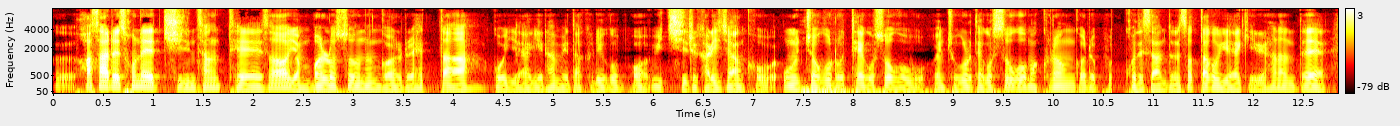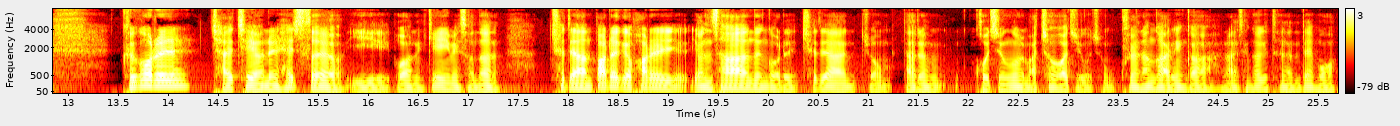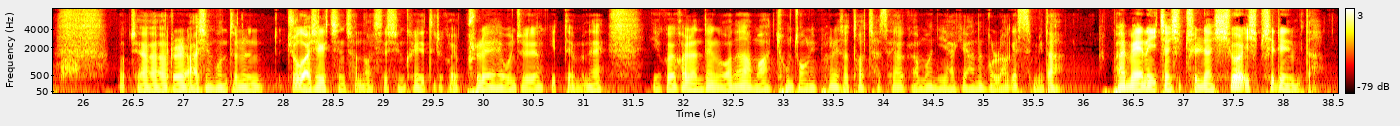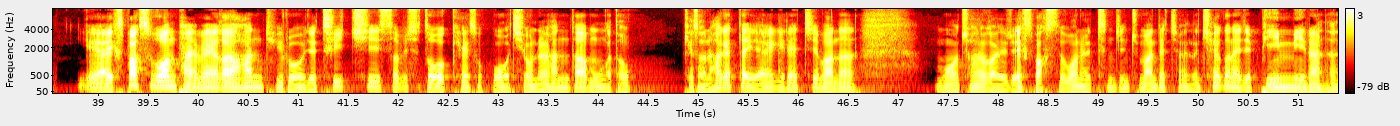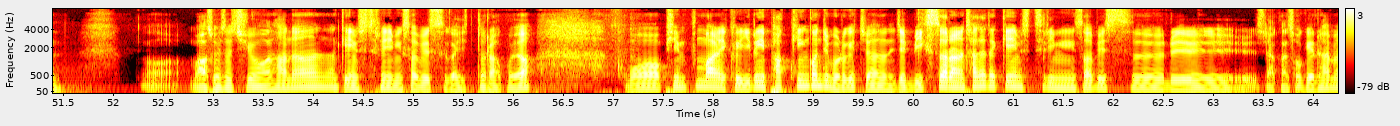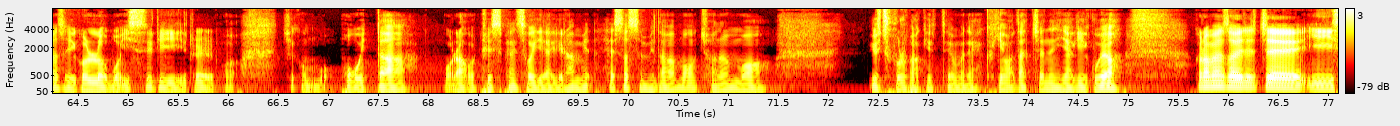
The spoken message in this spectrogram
그 화살을 손에 쥔 상태에서 연발로 쏘는 거를 했다고 이야기를 합니다. 그리고 뭐 위치를 가리지 않고 오른쪽으로 대고 쏘고 왼쪽으로 대고 쏘고 막 그런 거를 고대 사람들은 썼다고 이야기를 하는데 그거를 잘 재현을 했어요. 이번 게임에서는 최대한 빠르게 활을 연사하는 거를 최대한 좀 나름 고증을 맞춰가지고 좀 구현한 거 아닌가라는 생각이 드는데 뭐 제가를 아신 분들은 쭉 아시겠지만 저는 어쌔신 크리드를 거의 플레이해 본 적이 없기 때문에 이거에 관련된 거는 아마 총정리 편에서 더 자세하게 한번 이야기하는 걸로 하겠습니다. 발매는 2017년 10월 27일입니다. 이게 엑스박스 원 발매가 한 뒤로 이제 트위치 서비스도 계속 뭐 지원을 한다, 뭔가 더 개선을 하겠다 이야기를 했지만은 뭐 저희가 이제 엑스박스 원을 튼 지 좀 안 됐지만은 최근에 이제 빔이라는 어, 마소에서 지원하는 게임 스트리밍 서비스가 있더라고요. 뭐 빔뿐만 그 이름이 바뀐 건지 모르겠지만 이제 믹서라는 차세대 게임 스트리밍 서비스를 약간 소개를 하면서 이걸로 뭐 E3를 뭐 지금 뭐 보고 있다. 뭐라고 필스펜서 이야기를 함, 했었습니다만 뭐 저는 뭐 유튜브로 봤기 때문에 크게 와닿지 않는 이야기고요. 그러면서 이제 이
